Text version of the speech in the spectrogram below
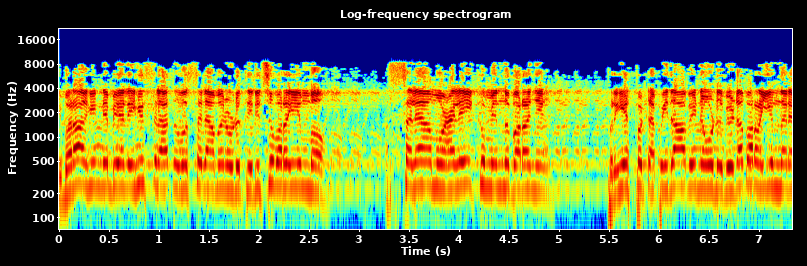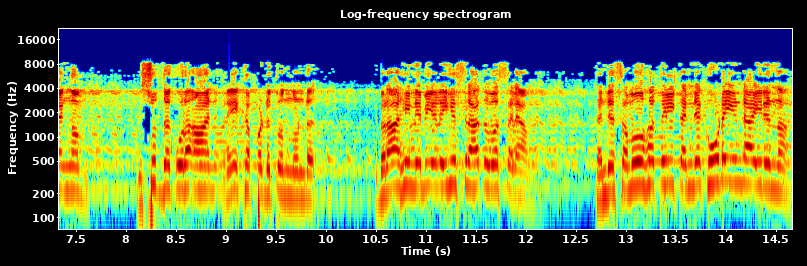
ഇബ്രാഹിം നബി അലഹി സ്വലാത്തു വസ്സലാമനോട് തിരിച്ചു പറയുമ്പോ അസ്സലാമു അലൈക്കും എന്ന് പറഞ്ഞ് പ്രിയപ്പെട്ട പിതാവിനോട് വിട പറയുന്ന രംഗം വിശുദ്ധ ഖുർആൻ രേഖപ്പെടുത്തുന്നുണ്ട്. ഇബ്രാഹിം നബി അലഹി സ്വലാത്തു വസ്സലാം തന്റെ സമൂഹത്തിൽ തന്റെ കൂടെയുണ്ടായിരുന്ന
